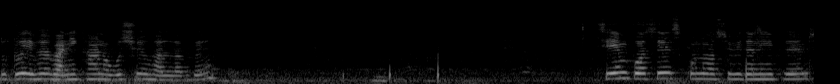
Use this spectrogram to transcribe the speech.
দুটো এভাবে বানিয়ে খান অবশ্যই ভালো লাগবে। সেম প্রসেস কোনো অসুবিধা নেই ফ্রেন্ডস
